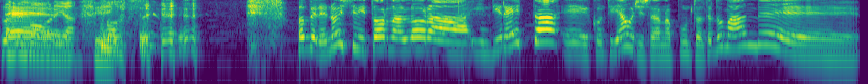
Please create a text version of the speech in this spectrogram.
la Eh, memoria, sì. forse. Va bene, noi si ritorna allora in diretta e continuiamo, ci saranno appunto altre domande. e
